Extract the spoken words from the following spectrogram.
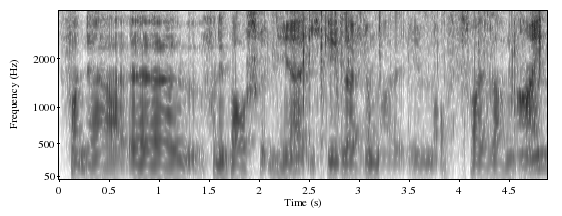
von, der, äh, von den Bauschritten her. Ich gehe gleich nochmal eben auf zwei Sachen ein.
